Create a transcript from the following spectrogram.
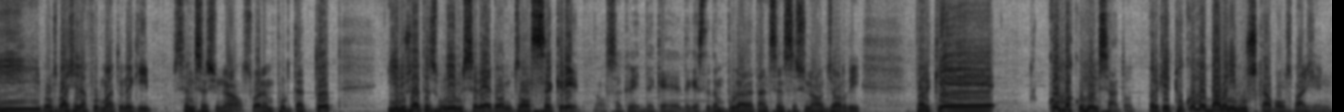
i Volkswagen ha format un equip sensacional, s'ho han emportat tot, i nosaltres volíem saber doncs, el secret, el secret d'aquest- d'aquesta temporada tan sensacional, Jordi, perquè com va començar tot? Perquè tu com et va venir a buscar Volkswagen?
